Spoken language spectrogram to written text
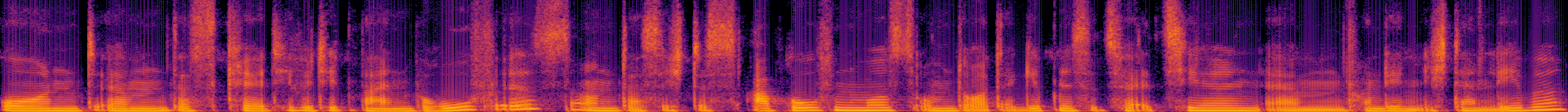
Und ähm, dass Kreativität mein Beruf ist und dass ich das abrufen muss, um dort Ergebnisse zu erzielen, ähm, von denen ich dann lebe,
